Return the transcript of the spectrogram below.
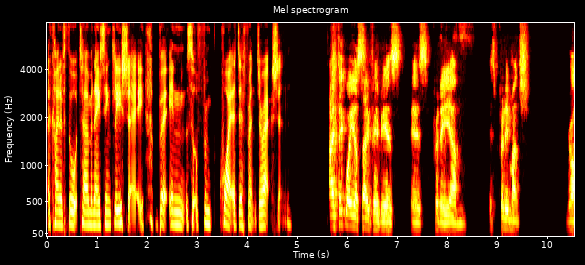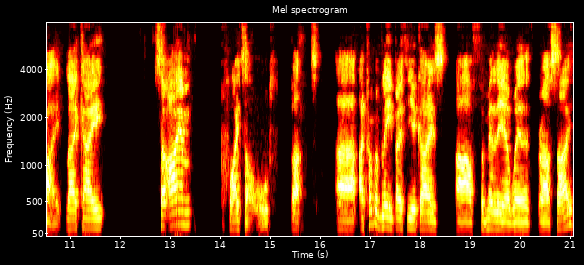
a kind of thought terminating cliche, but in sort of from quite a different direction. I think what you're saying, Phoebe, is is pretty um is pretty much right. Like I, so I am quite old, but uh, I probably both of you guys are familiar with Brass Eye,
